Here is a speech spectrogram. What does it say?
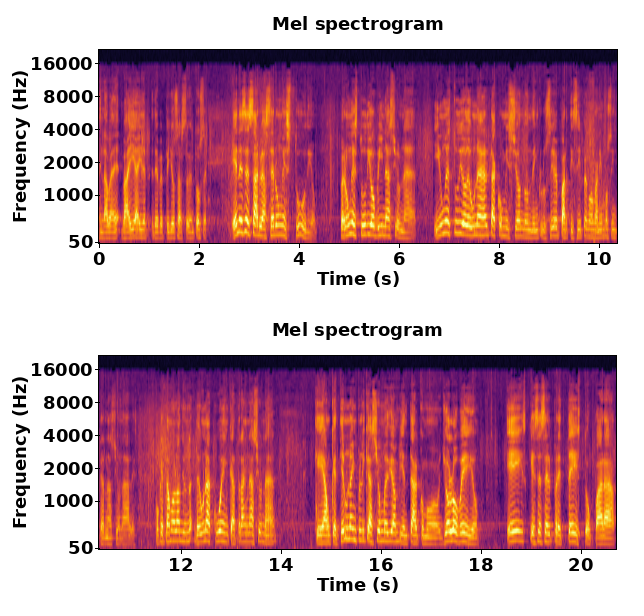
en la bahía de, de Pepillo Salcedo. Entonces, es necesario hacer un estudio, pero un estudio binacional y un estudio de una alta comisión donde inclusive participen organismos internacionales, porque estamos hablando de una, cuenca transnacional que aunque tiene una implicación medioambiental, como yo lo veo, es que ese es el pretexto para,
